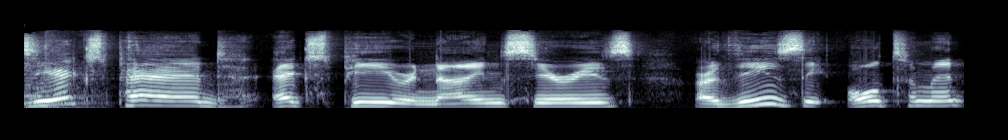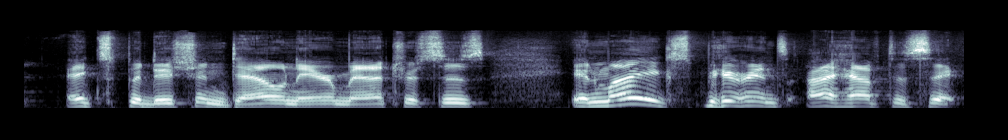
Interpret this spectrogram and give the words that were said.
Is the Exped XP or 9 series, are these the ultimate expedition down air mattresses? In my experience, I have to say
